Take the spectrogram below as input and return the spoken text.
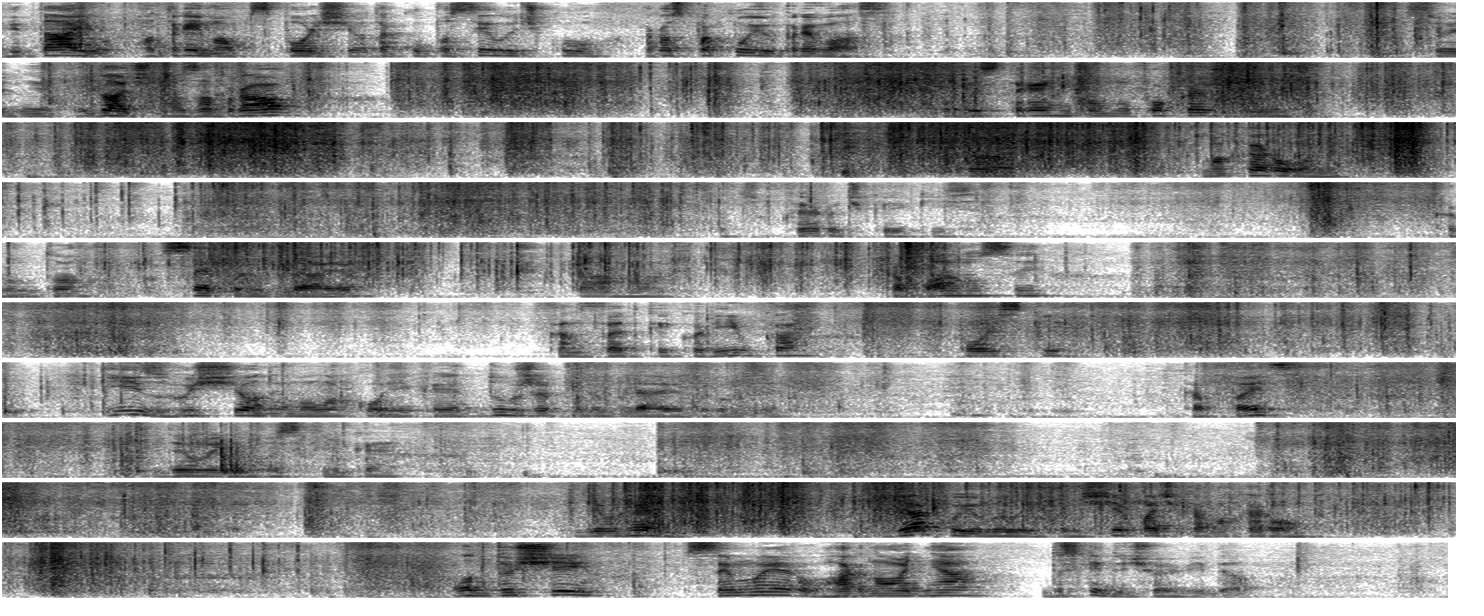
Вітаю! Отримав з Польщі отаку посилочку. Розпакую при вас. Сьогодні удачно забрав. По бистренькому покажу. Так, макарони. Та Цукерочки якісь. Круто. Все полюбляю. Ага. Кабануси. Конфетки корівка польські. І згущене молоко, яке я дуже полюбляю, друзі. Капець. Диви його скільки. Євген, дякую велике. Ще пачка макарон. От душі, всемиру, гарного дня. До слідучого відео.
